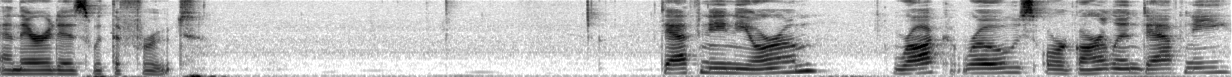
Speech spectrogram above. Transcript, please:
And there it is with the fruit. Daphne cneorum, rock rose or garland daphne.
